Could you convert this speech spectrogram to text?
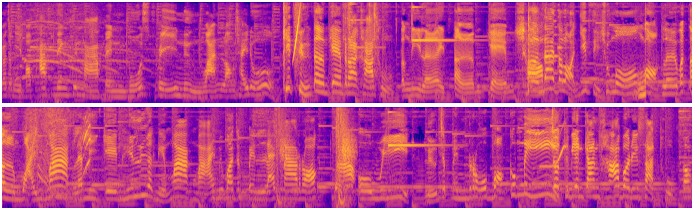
ก็จะมีป๊อปอัพเด้งขึ้นมาเป็นบูสต์ฟรี 1 วันลองใช้ดู คิดถึงเติมเกมราคาถูกต้องนี่เลย เติมเกมช็อปเติมได้ตลอด 24 ชั่วโมง บอกเลยว่าเติมไวมาก และมีเกมให้เลือกเนี่ยมากมาย ไม่ว่าจะเป็นแลกนาร็อก ROV หรือจะเป็นโรบอกก็มี จดทะเบียนการค้าบริษัทถูกต้อง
